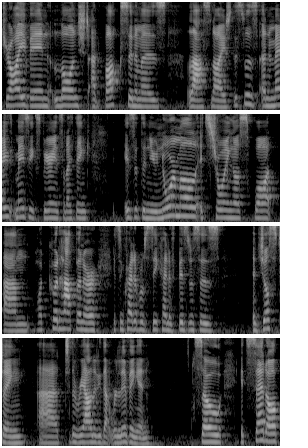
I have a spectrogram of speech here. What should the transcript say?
drive-in launched at Vox Cinemas last night. This was an ama- amazing experience, and I think is it the new normal? It's showing us what um, what could happen, or it's incredible to see kind of businesses adjusting uh, to the reality that we're living in. So it's set up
